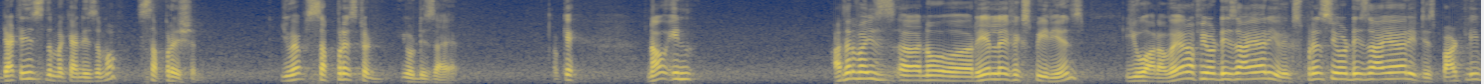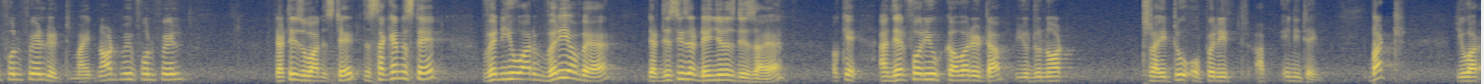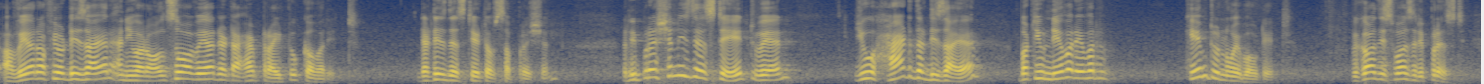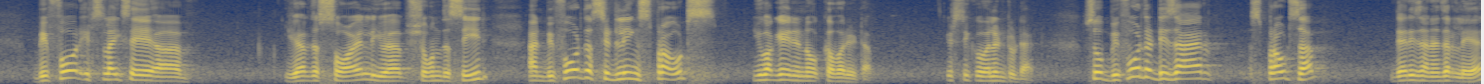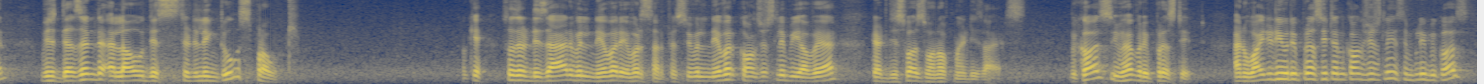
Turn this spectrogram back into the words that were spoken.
That is the mechanism of suppression. You have suppressed your desire. Okay. Now, in otherwise uh, no uh, real life experience, you are aware of your desire, you express your desire, it is partly fulfilled, it might not be fulfilled. That is one state. The second state, when you are very aware that this is a dangerous desire, okay, and therefore, you cover it up, you do not try to open it up anytime. But you are aware of your desire and you are also aware that I have tried to cover it. That is the state of suppression. Repression is a state where you had the desire, but you never ever came to know about it, because this was repressed. Before it is like say uh, you have the soil, you have shown the seed and before the seedling sprouts, you again you know cover it up. It is equivalent to that. So, before the desire sprouts up, there is another layer which does not allow this seedling to sprout. Okay. So, the desire will never ever surface, you will never consciously be aware that this was one of my desires, because you have repressed it. And why did you repress it unconsciously? Simply because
